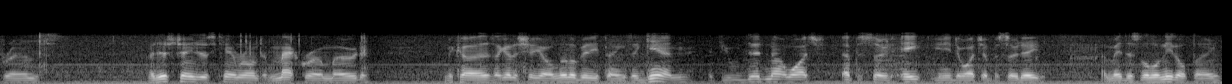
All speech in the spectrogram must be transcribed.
friends, I just changed this camera onto macro mode because I got to show you a little bitty things. Again, if you did not watch episode 8, you need to watch episode 8. I made this little needle thing,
